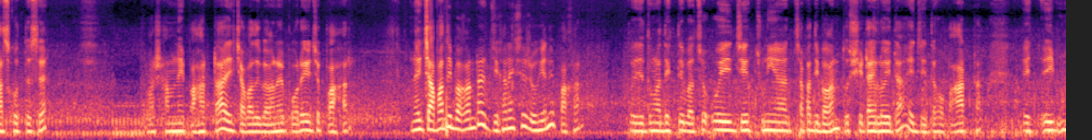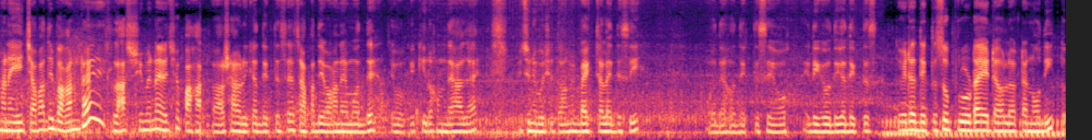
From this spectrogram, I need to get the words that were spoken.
কাজ করতেছে। আমার সামনে পাহাড়টা, এই চাপাতি বাগানের পরে এই যে পাহাড়। মানে এই চাপাতি বাগানটা যেখানে এসে ওখানে পাহাড় তো এই যে তোমরা দেখতে পাচ্ছ, ওই যে চুনিয়া চাপাতি বাগান, তো সেটা হলো এটা, এই যে দেখো পাহাড়টা। এই মানে এই চাপাতি বাগানটাই লাস্ট সীমানায় হচ্ছে পাহাড়। সাগরিকা দেখতেছে চাপাতি বাগানের মধ্যে যে ওকে কীরকম দেখা যায়। পিছনে বসে তো আমি বাইক চালাইতেছি। ও দেখো দেখতেছে ও, এদিকে ওদিকে দেখতেছে। তো এটা দেখতেছো পুরোটাই, এটা হলো একটা নদী। তো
